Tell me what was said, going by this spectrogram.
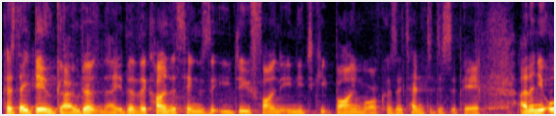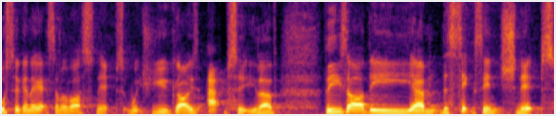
because they do go, don't they? They're the kind of things that you do find that you need to keep buying more because they tend to disappear. And then you're also going to get some of our snips, which you guys absolutely love. These are the um, the six inch snips.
